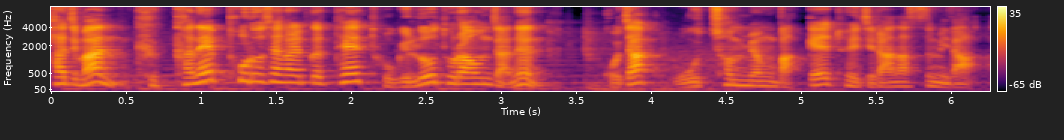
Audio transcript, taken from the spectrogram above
하지만 극한의 포로 생활 끝에 독일로 돌아온 자는 고작 5천명밖에 되질 않았습니다.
